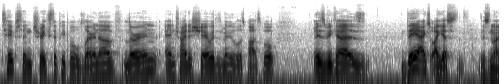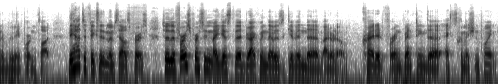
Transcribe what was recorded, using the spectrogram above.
tips and tricks that people learn of, learn and try to share with as many people as possible is because they actually I guess this is not a really important thought. They had to fix it in themselves first. So the first person, I guess the drag queen that was given the I don't know, credit for inventing the exclamation point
